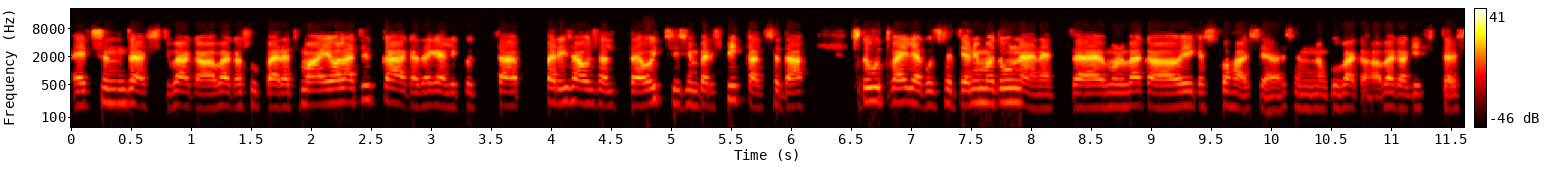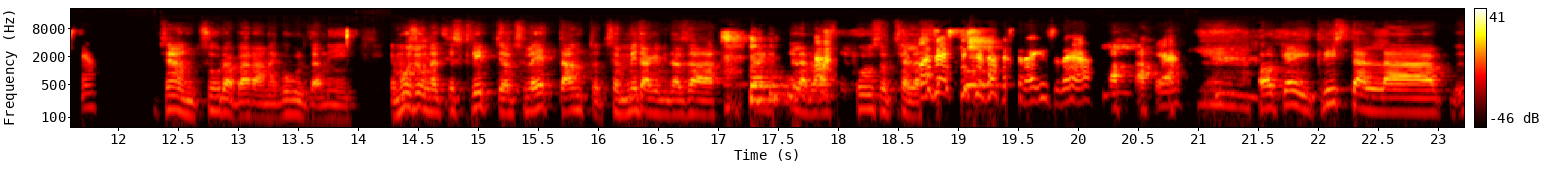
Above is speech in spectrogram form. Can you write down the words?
et see on tõesti väga-väga super, et ma ei ole tükk aega tegelikult päris ausalt otsisin päris pikalt seda, seda uut väljakutset ja nüüd ma tunnen, et ma olen väga õiges kohas ja see on nagu väga-väga kihvt tõesti. See on suurepärane kuulda nii. Ja ma usun, et see skript ei olnud sulle ette antud, see on midagi, mida sa räägid sellepärast, et sa usud sellesse. ma tõesti südamest räägin seda jah. okei, Kristel, äh,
